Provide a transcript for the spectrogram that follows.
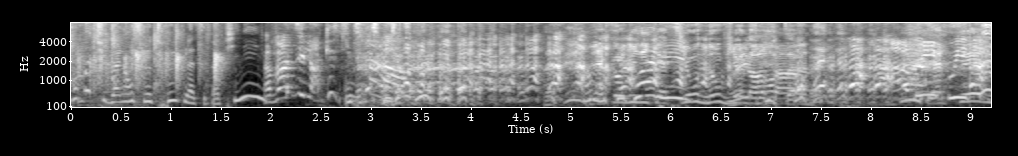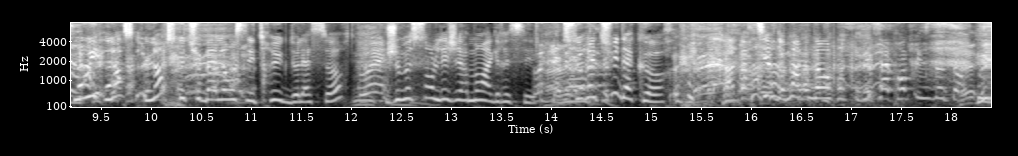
Pourquoi tu balances le truc là? C'est pas fini. Ah vas-y là, qu'est-ce que tu fais là La communication non violente. Oui, oui lorsque, lorsque tu balances les trucs de la sorte, je me sens légèrement agressée. Serais-tu d'accord À partir de maintenant Mais ça prend plus de temps. Mais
